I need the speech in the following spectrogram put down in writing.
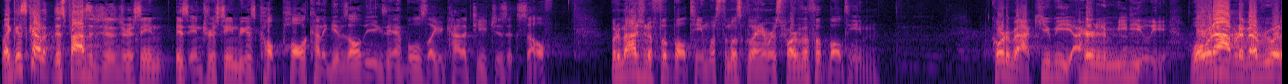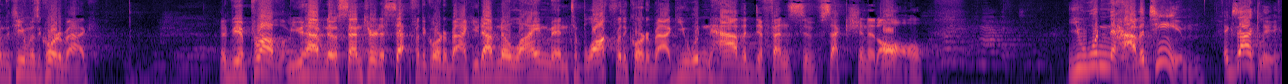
Like this kind of this passage is interesting is interesting because Paul kind of gives all the examples, like it kind of teaches itself. But imagine a football team. What's the most glamorous part of a football team? Quarterback, QB. I heard it immediately. What would happen if everyone in the team was a quarterback? There'd be a problem. You'd have no center to set for the quarterback. You'd have no linemen to block for the quarterback. You wouldn't have a defensive section at all. You wouldn't have a team. You wouldn't have a team. Exactly.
